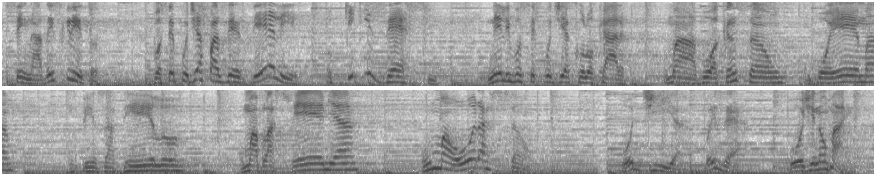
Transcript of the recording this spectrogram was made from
sem nada escrito. Você podia fazer dele o que quisesse. Nele você podia colocar uma boa canção, um poema, um pesadelo, uma blasfêmia, uma oração. Podia, pois é, hoje não mais.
